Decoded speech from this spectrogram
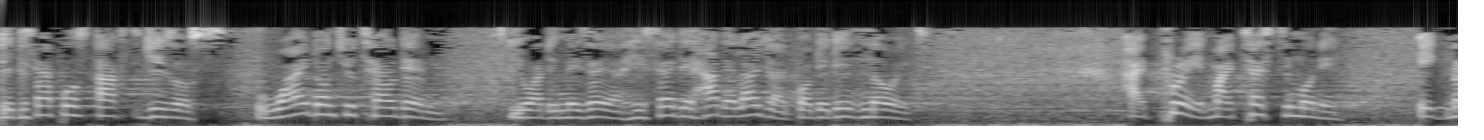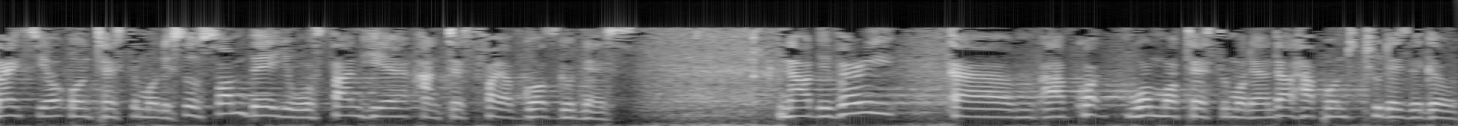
The disciples asked Jesus, Why don't you tell them you are the Messiah? He said they had Elijah, but they didn't know it. I pray my testimony ignites your own testimony. So someday you will stand here and testify of God's goodness. Now, the very, um, I've got one more testimony, and that happened two days ago.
